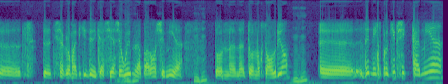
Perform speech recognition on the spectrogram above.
ε, ε της ακροματικής διαδικασίας. Εγώ ήμουν παρόν σε μία τον, τον Οκτώβριο. Ε, δεν έχει προκύψει καμία,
